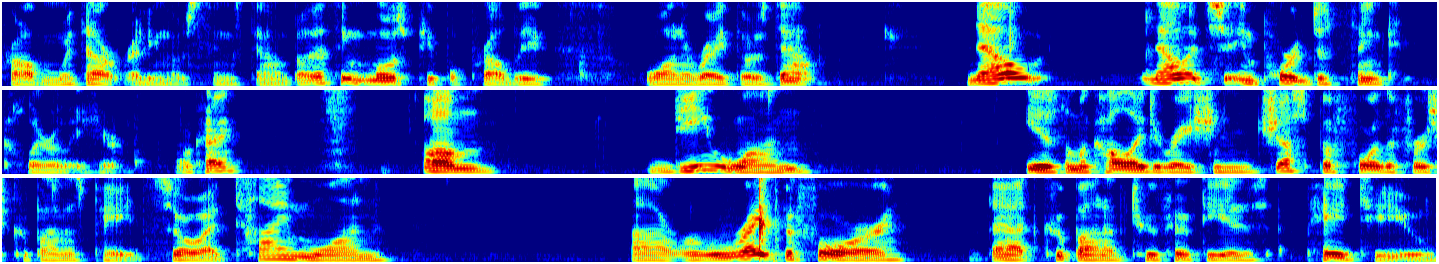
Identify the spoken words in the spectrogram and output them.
problem without writing those things down. But I think most people probably want to write those down. Now, now it's important to think clearly here, okay? Um, D1 is the Macaulay duration just before the first coupon is paid. So at time one, uh, right before that coupon of 250 is paid to you,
